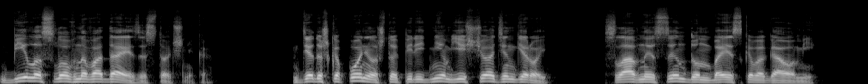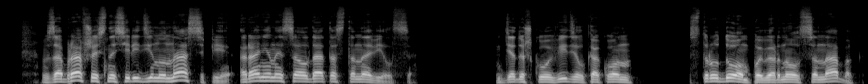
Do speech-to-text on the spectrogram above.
била словно вода из источника. Дедушка понял, что перед ним еще один герой — славный сын дунбейского Гаоми. Взобравшись на середину насыпи, раненый солдат остановился. Дедушка увидел, как он с трудом повернулся на бок,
